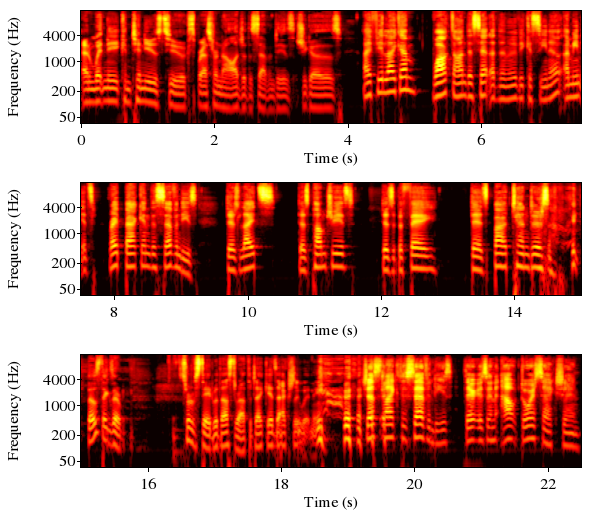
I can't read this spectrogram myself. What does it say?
and Whitney continues to express her knowledge of the '70s. She goes, "I feel like I'm walked on the set of the movie Casino. I mean, it's right back in the '70s. There's lights, there's palm trees, there's a buffet, there's bartenders. like those things are." Sort of stayed with us throughout the decades, actually, Whitney. Just like the 70s, there is an outdoor section.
